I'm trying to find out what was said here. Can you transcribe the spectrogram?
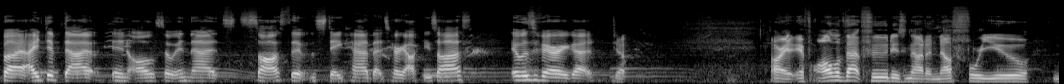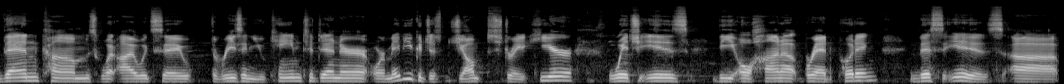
But I dipped that in also in that sauce that the steak had, that teriyaki sauce. It was very good. Yep. All right, if all of that food is not enough for you, then comes what I would say the reason you came to dinner, or maybe you could just jump straight here, which is the Ohana bread pudding. This is uh,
